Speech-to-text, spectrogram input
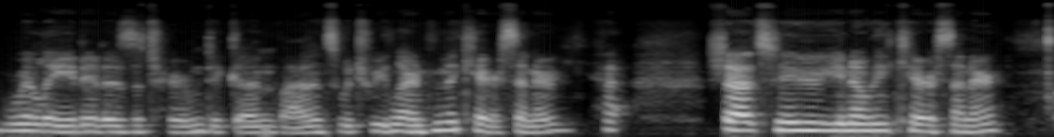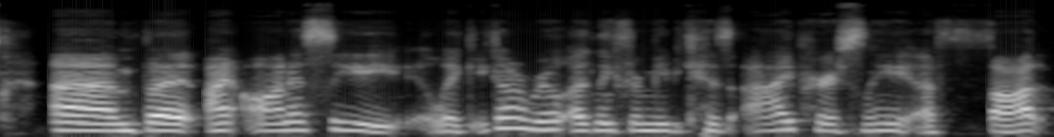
related as a term to gun violence, which we learned from the Care Center. Shout out to, you know, the Care Center. Um, but I honestly, like, it got real ugly for me because I personally have thought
